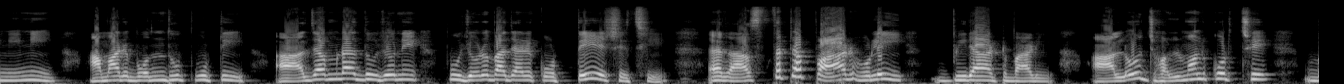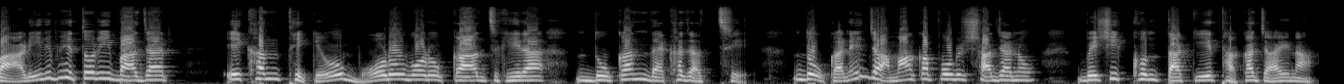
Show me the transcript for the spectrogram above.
নিনি, আমার বন্ধু পুটি, আজ আমরা দুজনে পুজোর বাজার করতে এসেছি। রাস্তাটা পার হলেই বিরাট বাড়ি। আলো ঝলমল করছে বাড়ির ভেতরই বাজার। এখান থেকেও বড় বড় কাজ ঘেরা দোকান দেখা যাচ্ছে। দোকানে জামা কাপড় সাজানো, বেশিক্ষণ তাকিয়ে থাকা যায় না,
